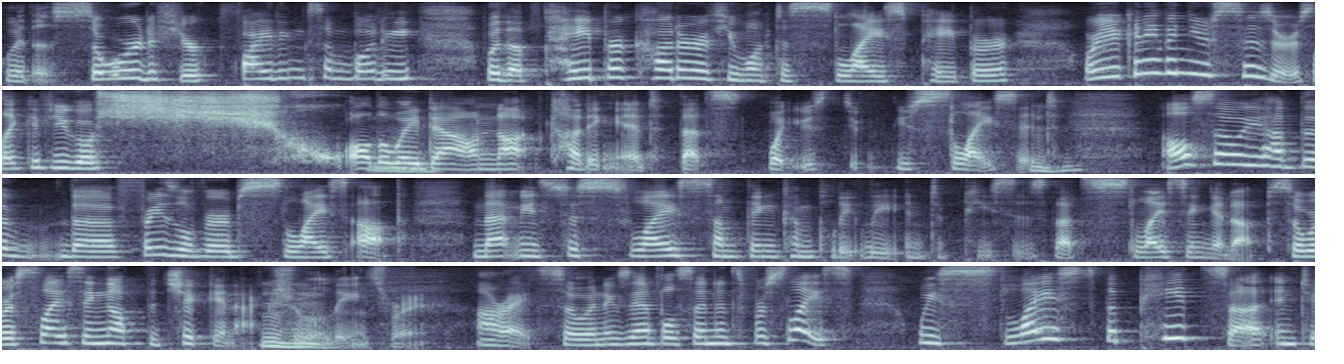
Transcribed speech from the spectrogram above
with a sword if you're fighting somebody, with a paper cutter if you want to slice paper, or you can even use scissors. Like if you go shh all the way mm. down, not cutting it, that's what you do. You slice it. Mm-hmm. Also, you have the, the phrasal verb slice up, and that means to slice something completely into pieces. That's slicing it up. So we're slicing up the chicken, mm-hmm. actually. That's right. All right, so an example sentence for slice. We sliced the pizza into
